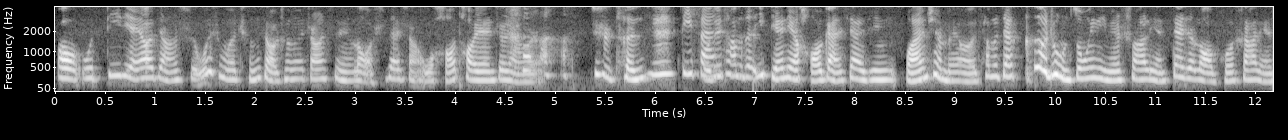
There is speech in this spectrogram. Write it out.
哦，我第一点要讲的是，为什么陈小春和张智霖老是在上？我好讨厌这两个人。就是曾经 我对他们的一点点好感，现在已经完全没有了。他们在各种综艺里面刷脸，带着老婆刷脸，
